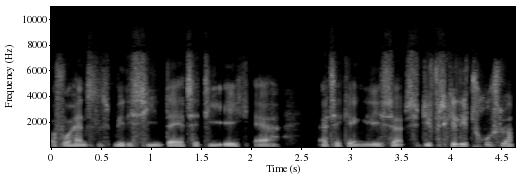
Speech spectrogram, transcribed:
og for Hansens medicindata, de ikke er, er tilgængelige. Så, så de forskellige trusler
